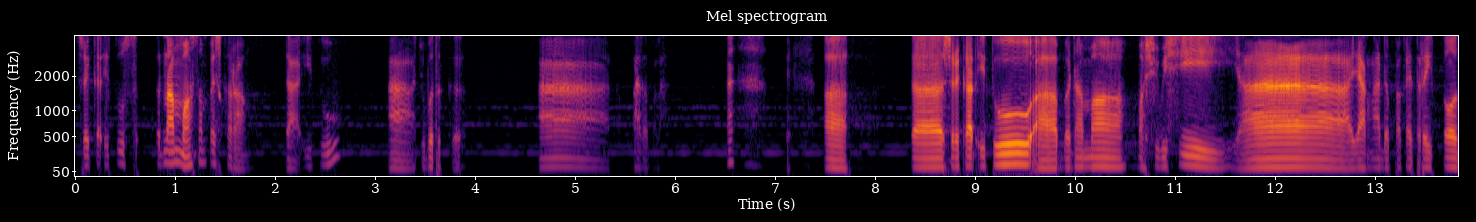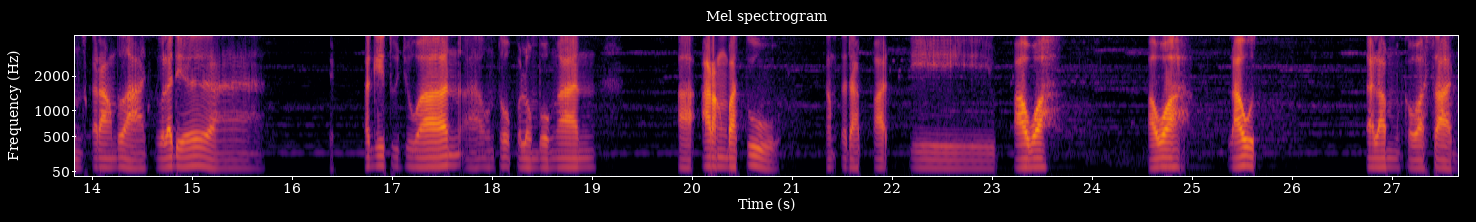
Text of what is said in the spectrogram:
syarikat itu ternama sampai sekarang. Ya, itu ah cuba teka. Ah, tak apa-apa. Eh, ah, uh, syarikat itu uh, bernama Mitsubishi ya yang ada pakai Triton sekarang tu ah itulah dia uh. bagi tujuan uh, untuk pelombongan uh, arang batu yang terdapat di bawah bawah laut dalam kawasan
